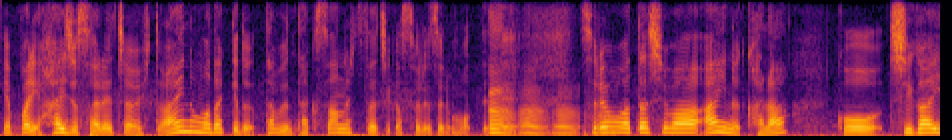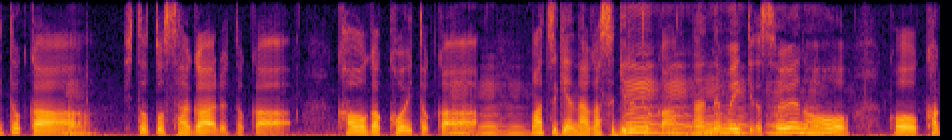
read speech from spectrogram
やっぱり排除されちゃう人アイヌもだけど多分たくさんの人たちがそれぞれ持ってて、うんうんうんうん。それを私はアイヌからこう違いとか、うん。人と差があるとか顔が濃いとか、まつげ長すぎるとか、何でもいいけどそういうのをこうかっ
